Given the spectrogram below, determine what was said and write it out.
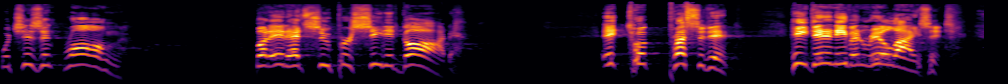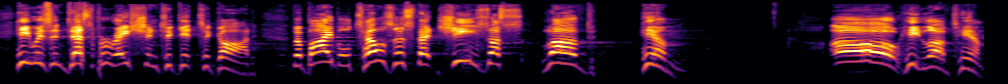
which isn't wrong, but it had superseded God. It took precedent. He didn't even realize it. He was in desperation to get to God. The Bible tells us that Jesus loved him. Oh, he loved him.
